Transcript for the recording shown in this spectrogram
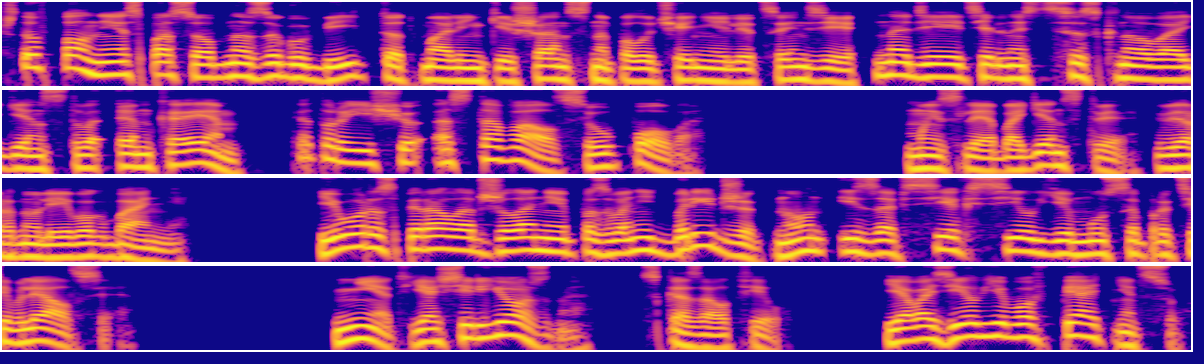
что вполне способно загубить тот маленький шанс на получение лицензии на деятельность сыскного агентства МКМ, который еще оставался у Пола. Мысли об агентстве вернули его к Банни. Его распирало от желания позвонить Бриджит, но он изо всех сил ему сопротивлялся. «Нет, я серьезно, сказал Фил. «Я возил его в пятницу,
